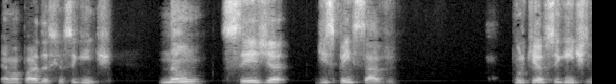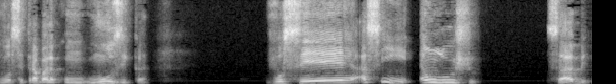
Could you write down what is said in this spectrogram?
é uma parada que é o seguinte: não seja dispensável. Porque é o seguinte, você trabalha com música, você, assim, é um luxo, sabe?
